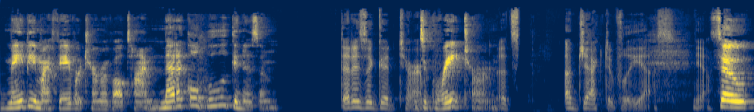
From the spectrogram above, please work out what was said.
maybe my favorite term of all time medical hooliganism. That is a good term. It's a great term. That's objectively, yes. Yeah. So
